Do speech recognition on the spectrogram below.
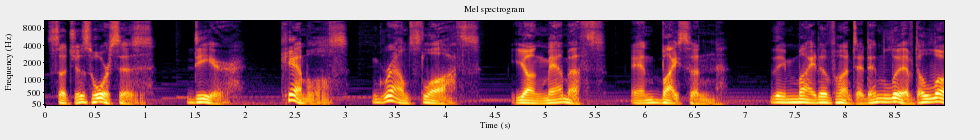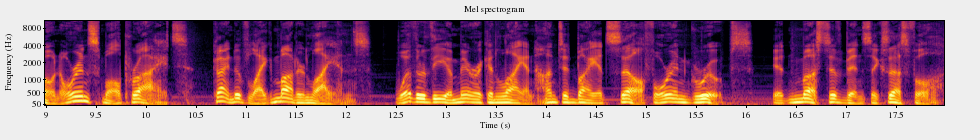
such as horses, deer, camels, ground sloths, young mammoths, and bison. They might have hunted and lived alone or in small prides, kind of like modern lions. Whether the American lion hunted by itself or in groups, it must have been successful.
